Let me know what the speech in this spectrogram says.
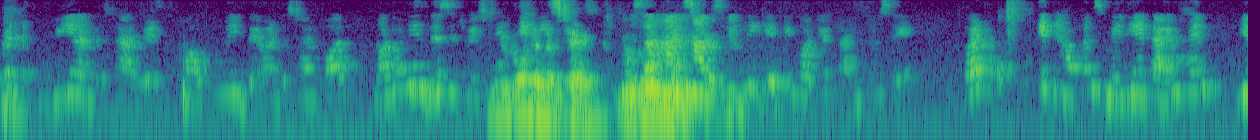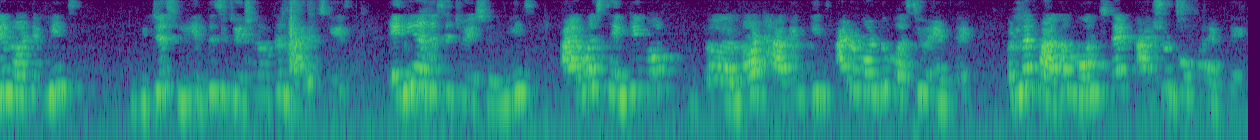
But we understand it, how to make them understand, or not only in this situation, you don't understand. No, sir, I'm absolutely getting what you're trying to say, but it happens many a time when we are not, it means we just leave the situation of the marriage case. Any other situation means I was thinking of uh, not having, means I don't want to pursue MTech, but my father wants that I should go for MTech.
